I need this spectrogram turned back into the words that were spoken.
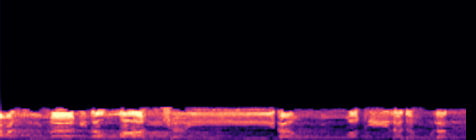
عنهما من الله شيئا وقيل ادخلا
